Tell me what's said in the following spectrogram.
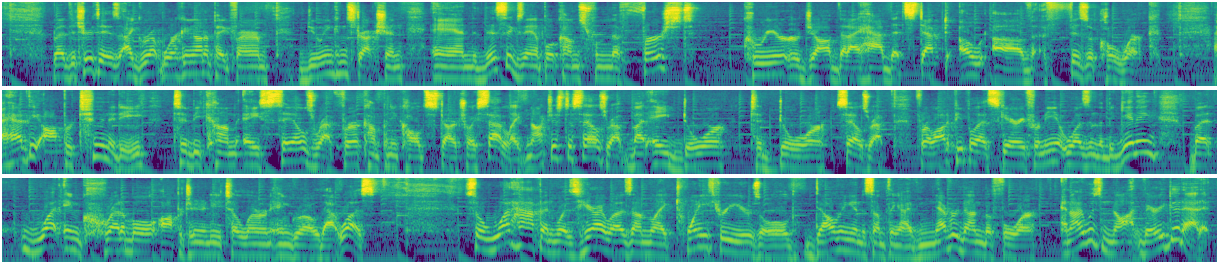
But the truth is, I grew up working on a pig farm, doing construction, and this example comes from the first career or job that I had that stepped out of physical work. I had the opportunity to become a sales rep for a company called Star Choice Satellite. Not just a sales rep, but a door to door sales rep. For a lot of people, that's scary. For me, it was in the beginning, but what incredible opportunity to learn and grow that was. So what happened was here I was, I'm like 23 years old, delving into something I've never done before, and I was not very good at it.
